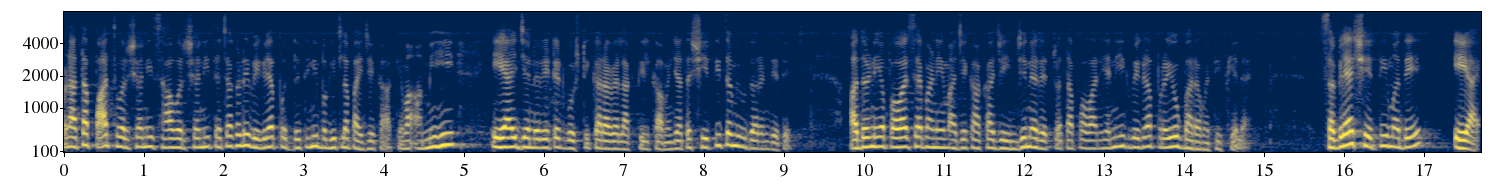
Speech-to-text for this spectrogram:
पण आता पाच वर्षांनी सहा वर्षांनी त्याच्याकडे वेगळ्या पद्धतीने बघितलं पाहिजे का? किंवा आम्हीही ए आय जनरेटेड गोष्टी कराव्या लागतील का? म्हणजे आता शेतीचं मी उदाहरण देते. आदरणीय पवारसाहेब आणि माझे काका जे इंजिनियर आहेत प्रताप पवार यांनी एक वेगळा प्रयोग बारामतीत केला आहे सगळ्या शेतीमध्ये ए आय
